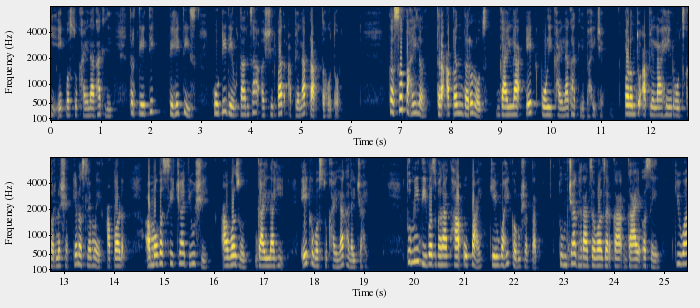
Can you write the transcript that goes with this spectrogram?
ही एक वस्तू खायला घातली तर तेहती तेहतीस कोटी देवतांचा आशीर्वाद आपल्याला प्राप्त होतो. तसं पाहिलं तर आपण दररोज गाईला एक पोळी खायला घातली पाहिजे. परंतु आपल्याला हे रोज करणं शक्य नसल्यामुळे आपण अमावस्येच्या दिवशी आवर्जून गाईलाही एक वस्तू खायला घालायची आहे. तुम्ही दिवसभरात हा उपाय केव्हाही करू शकतात. तुमच्या घराजवळ जर का गाय असेल किंवा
